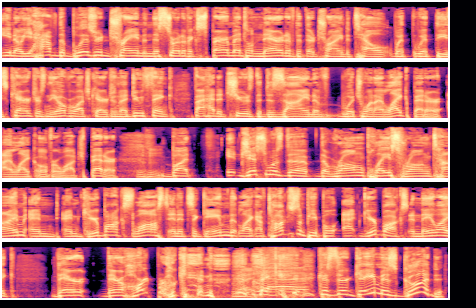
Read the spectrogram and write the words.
you know, you have the Blizzard train and this sort of experimental narrative that they're trying to tell with with these characters and the Overwatch characters. And I do think if I had to choose the design of which one I like better, I like Overwatch better. Mm-hmm. But it just was the the wrong place, wrong time, and and Gearbox lost. And it's a game that like I've talked to some people at Gearbox, and they like they're they're heartbroken Right. Yeah. because their game is good,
